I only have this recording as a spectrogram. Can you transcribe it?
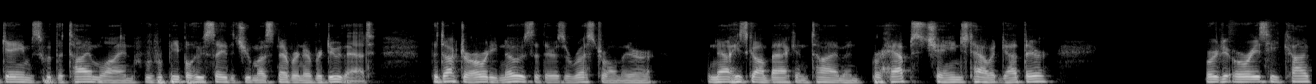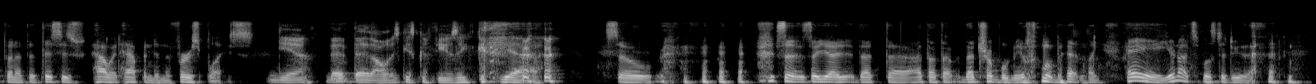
games with the timeline for people who say that you must never, never do that. The Doctor already knows that there's a restaurant there. And now he's gone back in time and perhaps changed how it got there. Or, or is he confident that this is how it happened in the first place? Yeah, that that always gets confusing. yeah so so so yeah that uh, i thought that that troubled me a little bit like hey you're not supposed to do that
